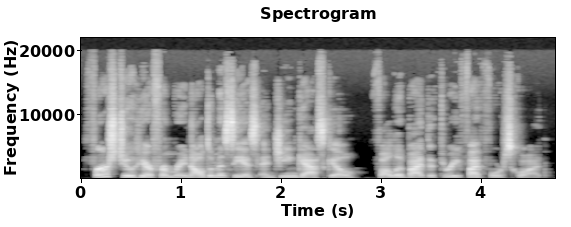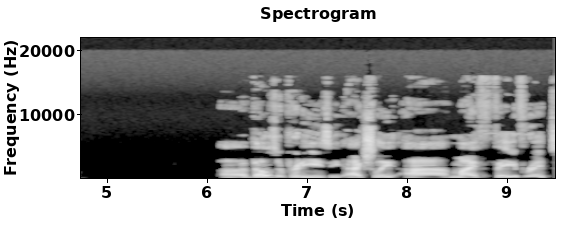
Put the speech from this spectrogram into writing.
First, you'll hear from Reynaldo Macias and Gene Gaskill, followed by the 354 squad. Uh, those are pretty easy, actually. Uh, my favorite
